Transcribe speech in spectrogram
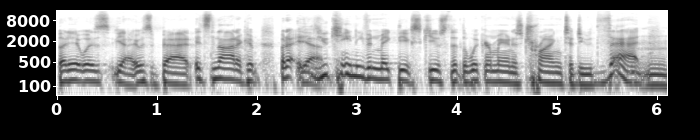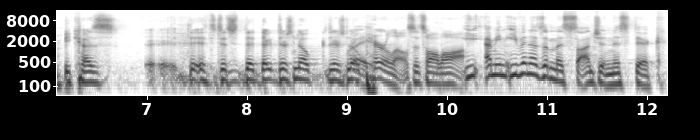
But it was, yeah, it was bad. It's not a good, but Yeah. you can't even make the excuse that The Wicker Man is trying to do that because uh, it's just there's no there's no Right. parallels. It's all off. I mean, even as a misogynistic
